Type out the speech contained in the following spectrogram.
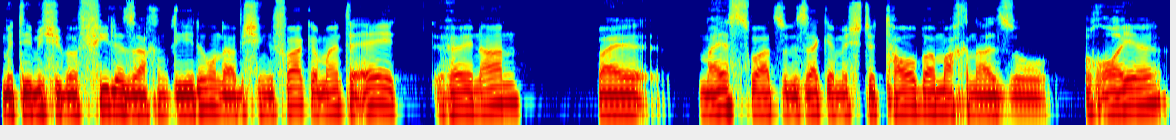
mit dem ich über viele Sachen rede. Und da habe ich ihn gefragt, er meinte, ey, hör ihn an, weil Maestro hat so gesagt, er möchte Tauber machen, also Reue,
